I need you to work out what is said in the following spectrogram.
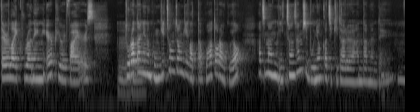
They're like running air purifiers. 돌아다니는 공기청정기 같다고 하더라고요. 하지만 2035년까지 기다려야 한다면 네, 음,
